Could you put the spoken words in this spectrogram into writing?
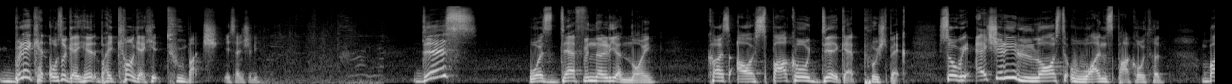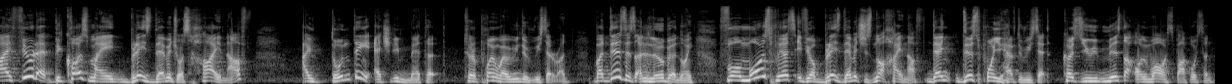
Blade can also get hit, but he cannot get hit too much, essentially. This was definitely annoying because our Sparkle did get pushed back. So we actually lost one Sparkle turn. But I feel that because my Blade's damage was high enough, I don't think it actually mattered to the point where we need to reset run. But this is a little bit annoying. For most players, if your Blade's damage is not high enough, then this point you have to reset because you missed out on one of turn.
